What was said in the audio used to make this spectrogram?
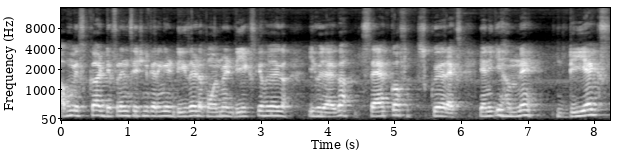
अब हम इसका डिफरेंशिएशन करेंगे। डी जेड अपॉन में डी एक्स क्या हो जाएगा? ये हो जाएगा सेक ऑफ़ स्क्वायर एक्स यानी कि हमने डी एक्स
